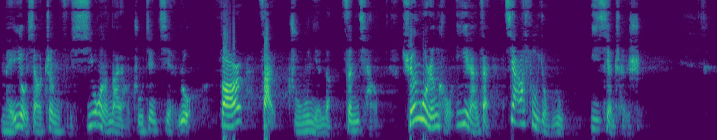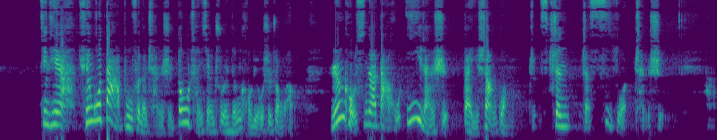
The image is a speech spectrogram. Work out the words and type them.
没有像政府希望的那样逐渐减弱，反而在逐年的增强，全国人口依然在加速涌入。一线城市，今天啊，全国大部分的城市都呈现出了人口流失状况，人口吸纳大户依然是北上广深这四座城市啊。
